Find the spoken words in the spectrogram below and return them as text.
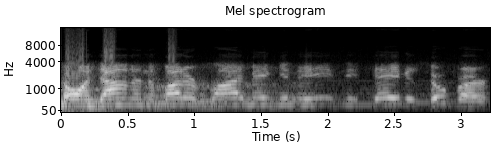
Going down in the butterfly, making the easy save is Hooper.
